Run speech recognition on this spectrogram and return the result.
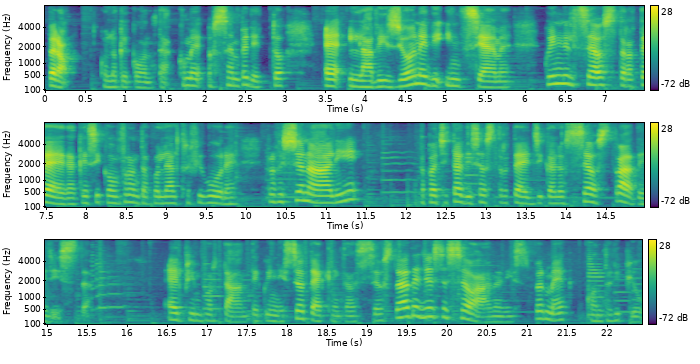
Però quello che conta, come ho sempre detto, è la visione di insieme. Quindi il SEO stratega che si confronta con le altre figure professionali capacità di SEO strategica, lo SEO strategist è il più importante, quindi SEO technical, SEO strategist e SEO analyst. Per me conta di più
